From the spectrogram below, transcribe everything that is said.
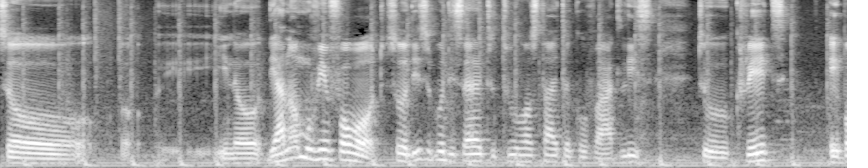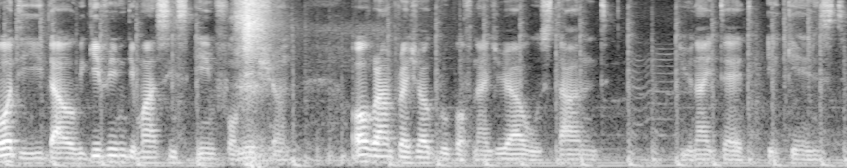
so you know they are not moving forward. So these people decided to do hostile takeover at least to create a body that will be giving the masses information. All ground pressure group of nigeria will stand united against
